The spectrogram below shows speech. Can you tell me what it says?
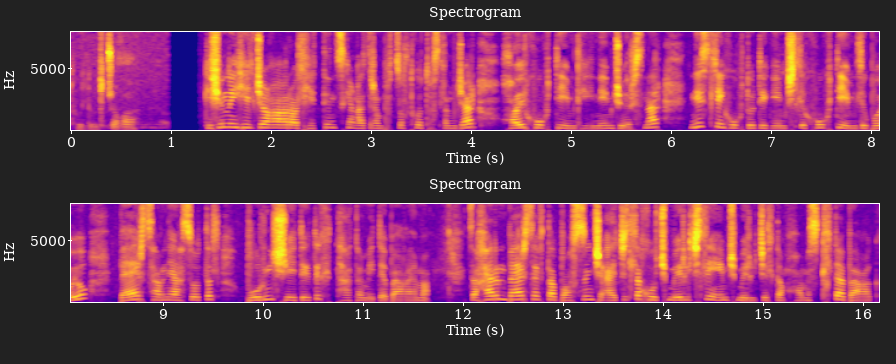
төлөвлөж байгаа. Гишүүний хэлж байгаагаар бол Хятадын засгийн газрын буцалтгүй тусламжаар хоёр хүүхдийн эмнэлгийг нэмж барьснаар нийслэлийн хүүхдүүдийг эмчлэх хүүхдийн эмнэлэг буюу байр савны асуудал бүрэн шийдэгдэх таата мэдээ байгаа юм а. За харин байр савта болсон ч ажиллах хүч мэрэгжлийн эмч мэрэгжилтэн хомсдолтой байгааг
